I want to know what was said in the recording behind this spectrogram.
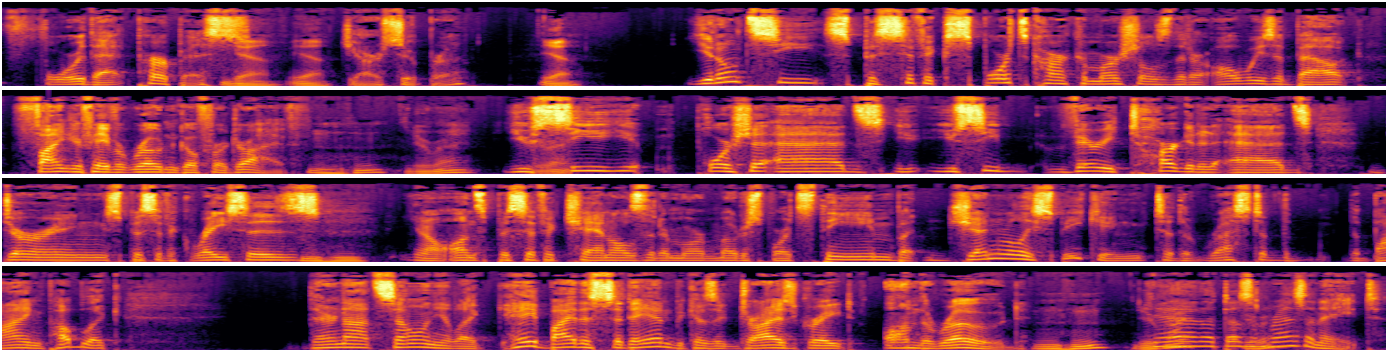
for that purpose. Yeah, yeah. GR Supra. Yeah. You don't see specific sports car commercials that are always about find your favorite road and go for a drive. Mm-hmm. You're right. You see Porsche ads. You, you see very targeted ads during specific races, Mm-hmm. you know, on specific channels that are more motorsports theme. But generally speaking, to the rest of the, the buying public, they're not selling you like, hey, buy the sedan because it drives great on the road. Mm-hmm. You're yeah, right. that doesn't resonate.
